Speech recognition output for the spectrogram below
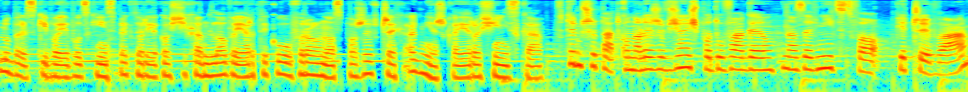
Lubelski Wojewódzki Inspektor Jakości Handlowej Artykułów Rolno-Spożywczych Agnieszka Jarosińska. W tym przypadku należy wziąć pod uwagę nazewnictwo pieczywa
